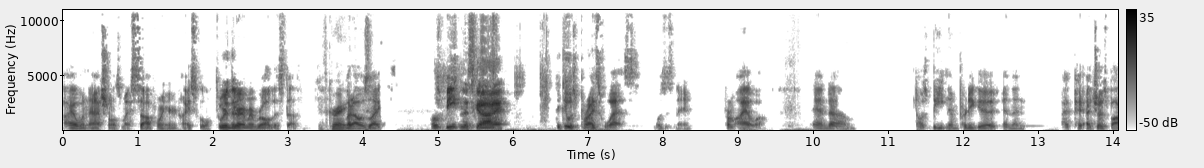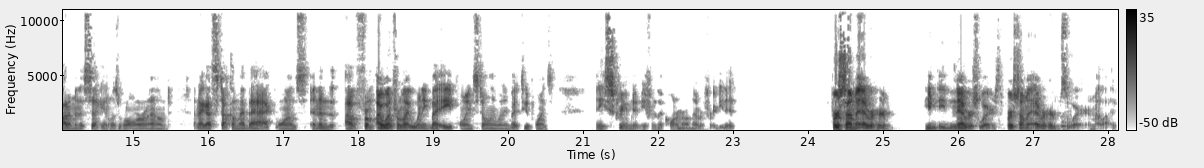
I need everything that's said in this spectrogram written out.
Iowa Nationals my sophomore year in high school. It's weird that I remember all this stuff. It's great, but I was like, I was beating this guy. I think it was Bryce West was his name from Iowa and um, I was beating him pretty good. And then I I chose bottom in the second, was rolling around, and I got stuck on my back once. And then I from I went from like winning by eight points to only winning by two points, and he screamed at me from the corner. I'll never forget it. First time I ever heard him. He, he never swears. First time I ever heard him swear in my life.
